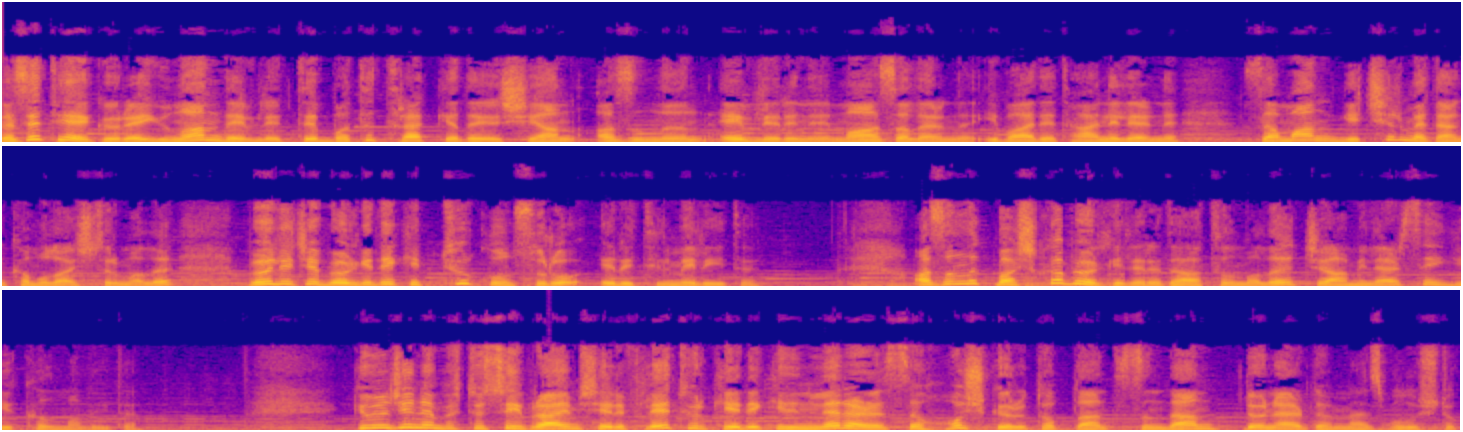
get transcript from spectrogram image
Gazeteye göre Yunan devleti Batı Trakya'da yaşayan azınlığın evlerini, mağazalarını, ibadethanelerini zaman geçirmeden kamulaştırmalı, böylece bölgedeki Türk unsuru eritilmeliydi. Azınlık başka bölgelere dağıtılmalı, camilerse yıkılmalıydı. Gümülcine müftüsü İbrahim Şerif'le Türkiye'deki dinler arası hoşgörü toplantısından döner dönmez buluştuk.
